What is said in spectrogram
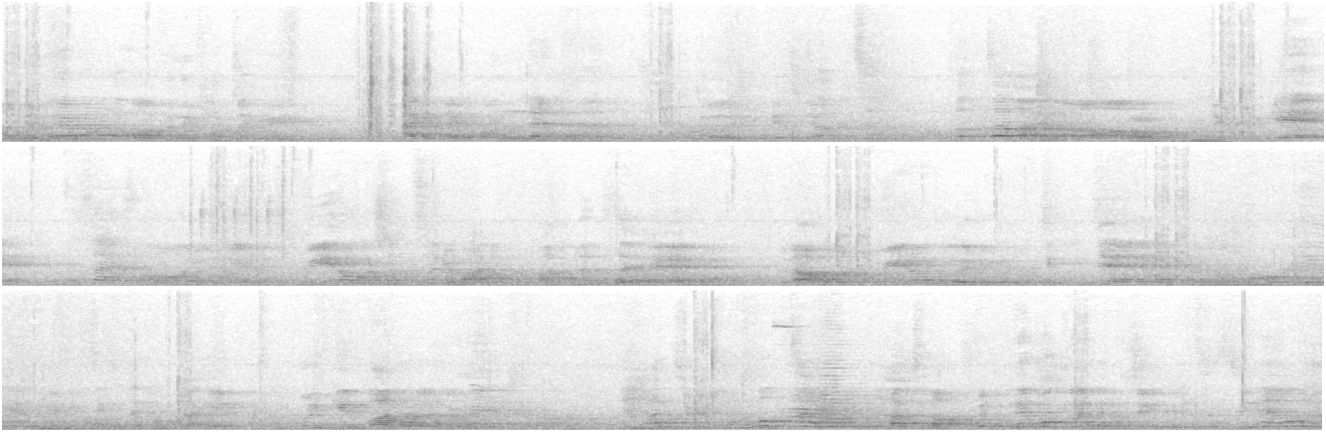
아, 냄새 맡는 거 근데 갑자기 아니 내가 원래는 그 이렇게 셔츠 썼잖아요. 근데 그게 회사에서 이제 브이로그 셔츠를 많이 만든대. 나도 브이로그 찍지. 그래서 찍는데 갑자기 우리끼리 말하면 왜다 지금 셔츠를 다 잡고 해보고 있는지 셔츠 해보면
